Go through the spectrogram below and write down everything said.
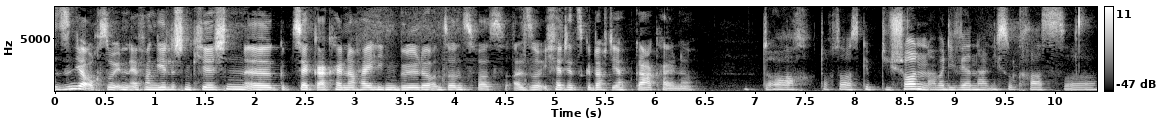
sind ja auch so in evangelischen Kirchen, äh, gibt es ja gar keine heiligen Bilder und sonst was. Also ich hätte jetzt gedacht, ihr habt gar keine. doch, doch, doch, es gibt die schon, aber die werden halt nicht so krass äh,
